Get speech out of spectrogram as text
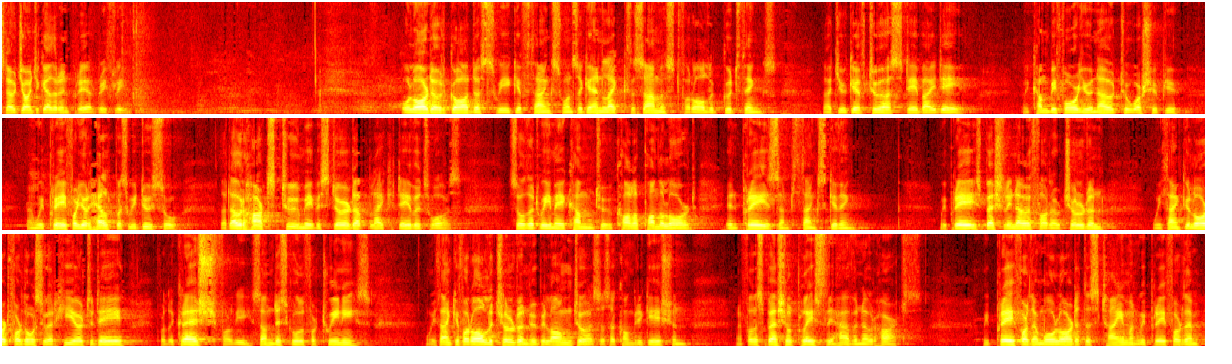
Let's now join together in prayer briefly. O Lord our God, as we give thanks once again, like the psalmist, for all the good things that you give to us day by day, we come before you now to worship you, and we pray for your help as we do so, that our hearts too may be stirred up like David's was, so that we may come to call upon the Lord in praise and thanksgiving. We pray especially now for our children. We thank you, Lord, for those who are here today, for the creche, for the Sunday school, for tweenies. We thank you for all the children who belong to us as a congregation and for the special place they have in our hearts. We pray for them, O Lord, at this time, and we pray for them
